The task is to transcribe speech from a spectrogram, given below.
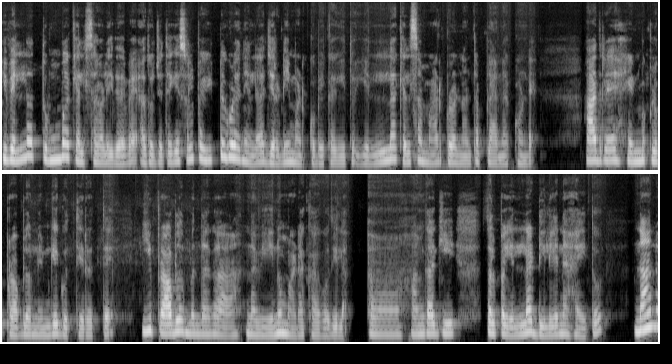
ಇವೆಲ್ಲ ತುಂಬ ಕೆಲಸಗಳಿದ್ದಾವೆ ಅದ್ರ ಜೊತೆಗೆ ಸ್ವಲ್ಪ ಹಿಟ್ಟುಗಳನ್ನೆಲ್ಲ ಜರ್ನಿ ಮಾಡ್ಕೋಬೇಕಾಗಿತ್ತು. ಎಲ್ಲ ಕೆಲಸ ಮಾಡ್ಕೊಳ್ಳೋಣ ಅಂತ ಪ್ಲ್ಯಾನ್ ಹಾಕ್ಕೊಂಡೆ. ಆದರೆ ಹೆಣ್ಮಕ್ಳು ಪ್ರಾಬ್ಲಮ್ ನಿಮಗೆ ಗೊತ್ತಿರುತ್ತೆ. ಈ ಪ್ರಾಬ್ಲಮ್ ಬಂದಾಗ ನಾವೇನೂ ಮಾಡೋಕ್ಕಾಗೋದಿಲ್ಲ. ಹಾಗಾಗಿ ಸ್ವಲ್ಪ ಎಲ್ಲ ಡಿಲೇನೇ ಆಯಿತು. ನಾನು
